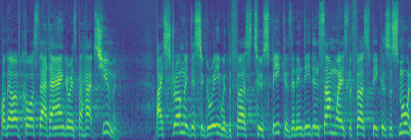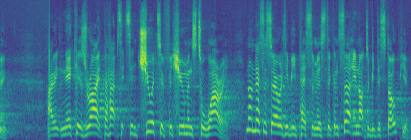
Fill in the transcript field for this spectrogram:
Although, of course, that anger is perhaps human. I strongly disagree with the first two speakers, and indeed, in some ways, the first speakers this morning. I think Nick is right. Perhaps it's intuitive for humans to worry. Not necessarily to be pessimistic, and certainly not to be dystopian,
